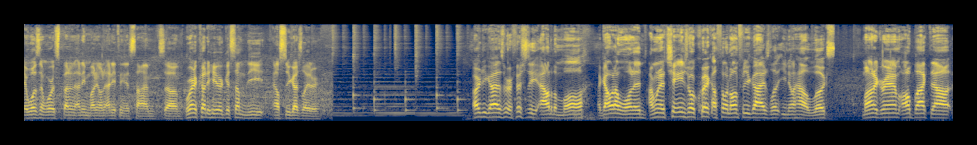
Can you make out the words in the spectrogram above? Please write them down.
It wasn't worth spending any money on anything this time. So we're gonna cut it here, get something to eat, I'll see you guys later. All right, you guys, we're officially out of the mall. I got what I wanted. I'm gonna change real quick. I'll throw it on for you guys, let you know how it looks. Monogram, all blacked out.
